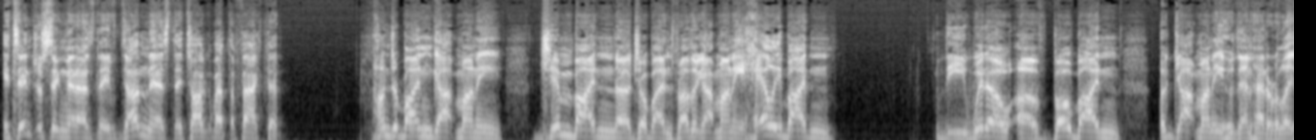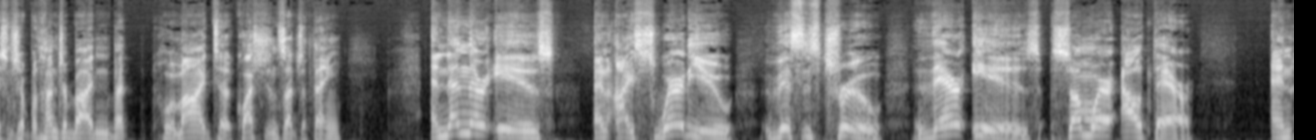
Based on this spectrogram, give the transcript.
It's interesting that as they've done this, they talk about the fact that Hunter Biden got money. Jim Biden, uh, Joe Biden's brother, got money. Hallie Biden, the widow of Beau Biden, uh, got money, who then had a relationship with Hunter Biden. But who am I to question such a thing? And then there is, and I swear to you, this is true. There is somewhere out there an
